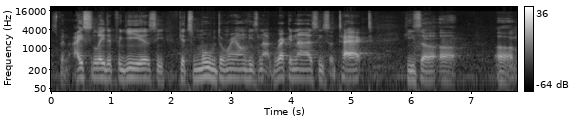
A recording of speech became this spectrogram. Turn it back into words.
He's been isolated for years. He gets moved around. He's not recognized. He's attacked. He's uh, uh um,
